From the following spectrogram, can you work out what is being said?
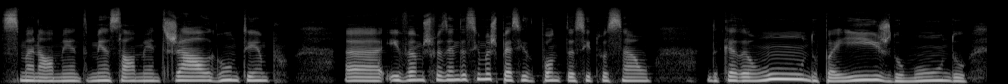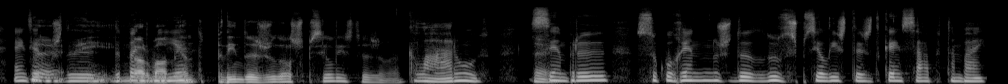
semanalmente, mensalmente, já há algum tempo, uh, e vamos fazendo assim uma espécie de ponto da situação de cada um, do país, do mundo, em termos é, de, de pandemia. Normalmente pedindo ajuda aos especialistas, não é? Claro, é. sempre socorrendo-nos dos especialistas, de quem sabe também.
